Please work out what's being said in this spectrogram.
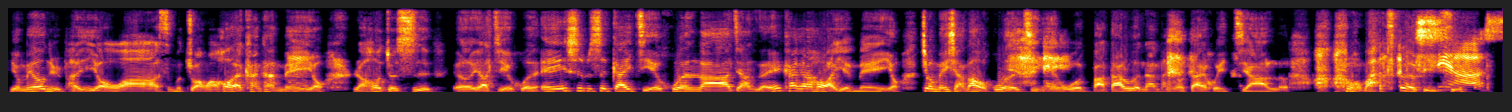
有没有女朋友啊，什么状况？后来看看没有，然后就是呃要结婚，哎，是不是该结婚啦？这样子，哎，看看后来也没有，就没想到我过了几年，哎我把大陆的男朋友带回家了，我妈这笔钱，吓死！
